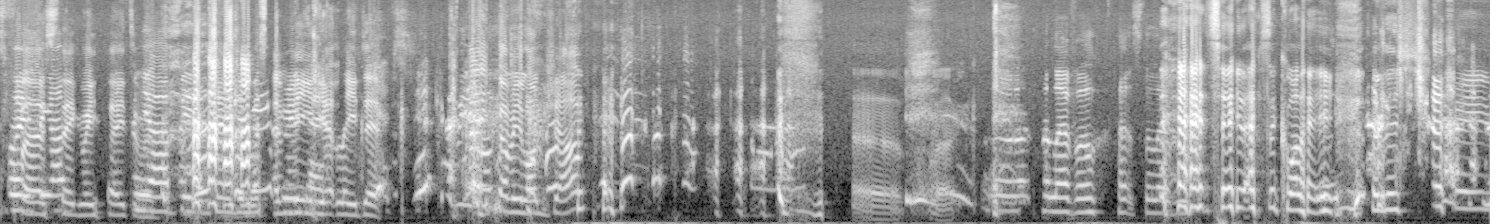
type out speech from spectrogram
First thing we say to him. Yeah, I'm changing my screen name. Immediately dips. Coming long sharp. Oh, fuck! that's the level. That's the level. that's, that's the quality of this stream.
